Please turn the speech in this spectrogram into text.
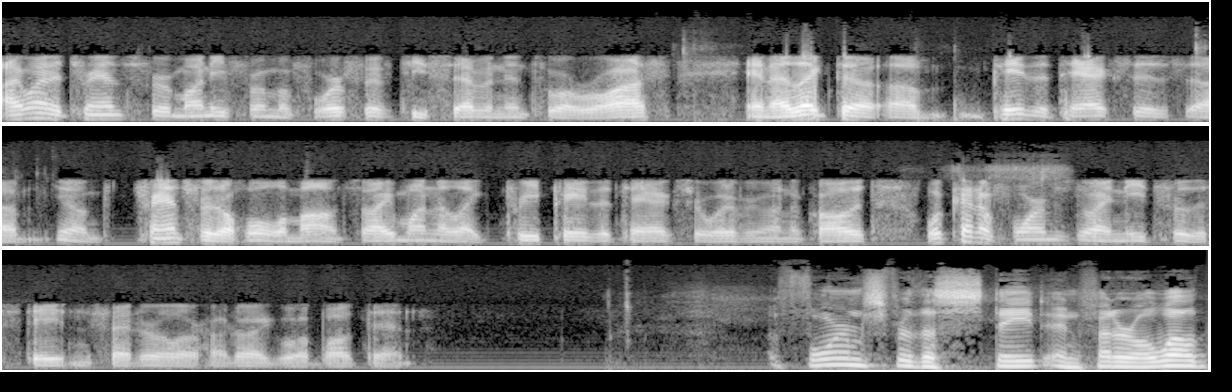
I want to transfer money from a 457 into a Roth, and I like to um, pay the taxes. Um, you know, transfer the whole amount. So I want to like prepay the tax or whatever you want to call it. What kind of forms do I need for the state and federal, or how do I go about that? forms for the state and federal. Well,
